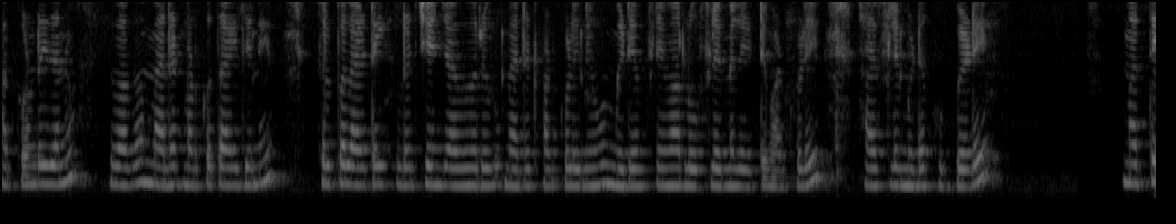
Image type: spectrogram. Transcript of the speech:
ಹಾಕ್ಕೊಂಡು ಇದನ್ನು ಇವಾಗ ಮ್ಯಾರಿನೇಟ್ ಮಾಡ್ಕೋತಾ ಇದ್ದೀನಿ. ಸ್ವಲ್ಪ ಲೈಟಾಗಿ ಕಲರ್ ಚೇಂಜ್ ಆಗೋವರೆಗೂ ಮ್ಯಾರಿನೇಟ್ ಮಾಡ್ಕೊಳ್ಳಿ ನೀವು. ಮೀಡಿಯಮ್ ಫ್ಲೇಮ್ ಆರ್ ಲೋ ಫ್ಲೇಮಲ್ಲಿ ಇಟ್ಟು ಮಾಡ್ಕೊಳ್ಳಿ. ಹೈ ಫ್ಲೇಮ್ ಇಡೋಕ್ಕೆ ಹೋಗಬೇಡಿ. ಮತ್ತು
